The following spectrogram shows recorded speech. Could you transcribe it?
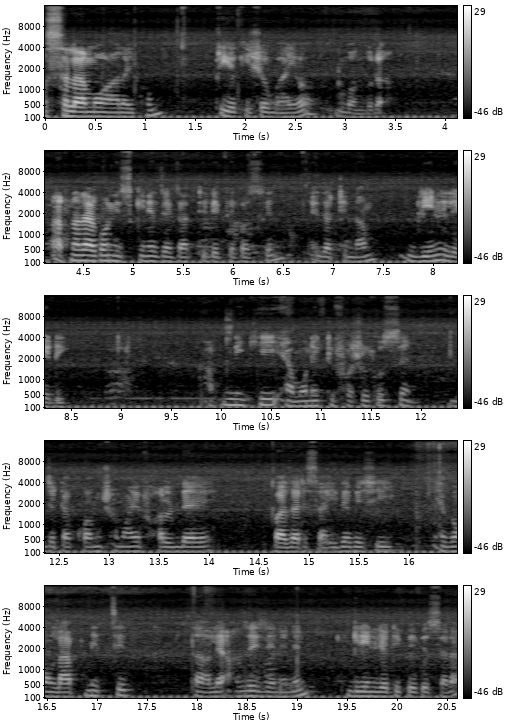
আসসালামু আলাইকুম, প্রিয় কৃষক ভাই ও বন্ধুরা। আপনারা এখন স্ক্রিনে যে জাতটি দেখতে পাচ্ছেন, এই জাতটির নাম গ্রিন লেডি। আপনি কি এমন একটি ফসল করছেন যেটা কম সময়ে ফল দেয়, বাজারে চাহিদা বেশি এবং লাভ নিশ্চিত? তাহলে আজই জেনে নিন গ্রিন লেডি পেঁপে চারা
